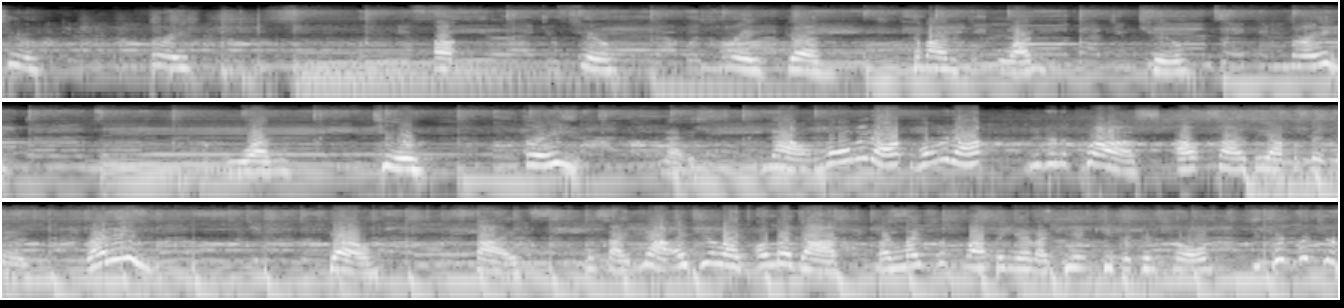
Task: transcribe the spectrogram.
two, three. Up, two, three. Good. Come on. One, two, three. One, two, three. Nice. Now hold it up, hold it up. You're gonna cross outside the opposite knee. Ready? Go. Side to side. Now, if you're like, oh my god, my legs are flapping in, I can't keep it controlled, you could put your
